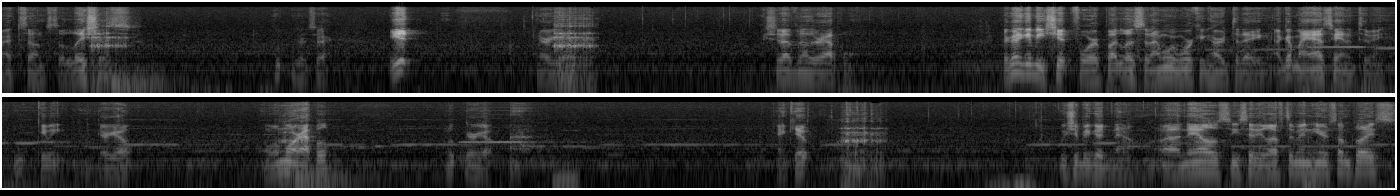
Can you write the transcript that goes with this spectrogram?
That sounds delicious. Oop, there's there. Eat it. There we go. I should have another apple. They're gonna give me shit for it, but listen, I'm working hard today. I got my ass handed to me. Ooh, give me. There we go. One more apple. Oop, there we go. Thank you. We should be good now. Uh, nails, he said he left them in here someplace.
